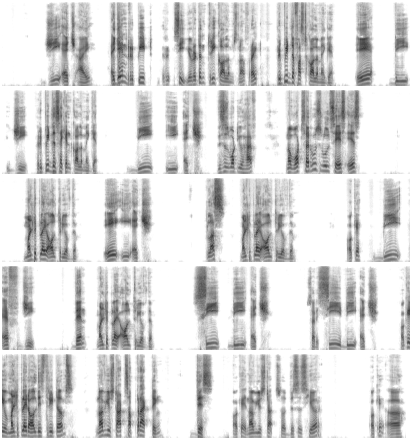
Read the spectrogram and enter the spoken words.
GHI. Again repeat, re see you've written three columns now, right? Repeat the first column again. A, D, G. Repeat the second column again. B, E, H. This is what you have. Now what Sarrus rule says is multiply all three of them. A, E, H plus multiply all three of them. Okay. B, F, G. Then multiply all three of them. C, D, H sorry C D H okay you've multiplied all these three terms now you start subtracting this. Okay now you start so this is here. Okay uh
